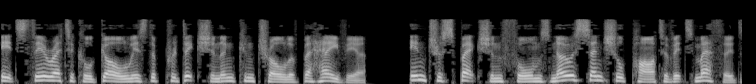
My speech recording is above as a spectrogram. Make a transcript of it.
Its theoretical goal is the prediction and control of behavior. Introspection forms no essential part of its methods,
